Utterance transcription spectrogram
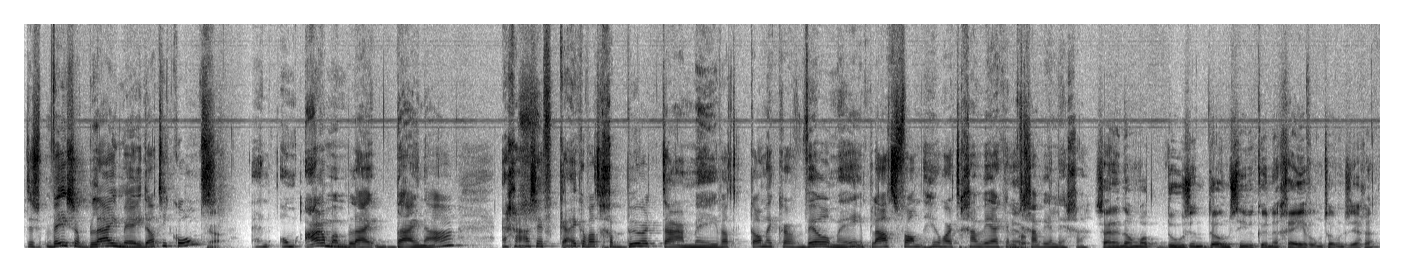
dus wees er blij mee dat hij komt. Ja. En omarm hem blij, bijna. En ga eens even kijken, wat gebeurt daarmee? Wat kan ik er wel mee? In plaats van heel hard te gaan werken en Ja. het gaan weer leggen. Zijn er dan wat do's en don'ts die we kunnen geven, om het zo maar te zeggen?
